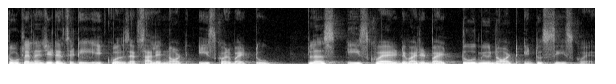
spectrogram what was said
total energy density equals epsilon naught E square by 2 plus E square divided by 2 mu naught into C square.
